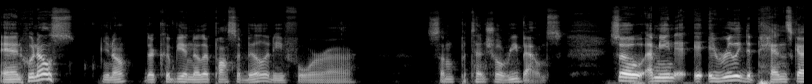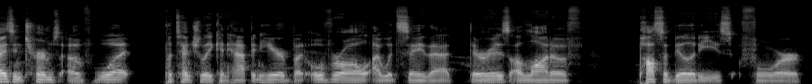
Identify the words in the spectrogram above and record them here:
And who knows? You know, there could be another possibility for uh, some potential rebounds. So, I mean, it, it really depends, guys, in terms of what potentially can happen here. But overall, I would say that there is a lot of possibilities for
